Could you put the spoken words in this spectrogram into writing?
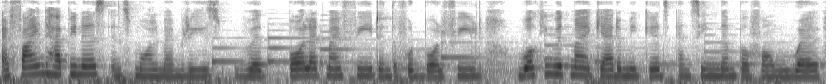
I find happiness in small memories with ball at my feet in the football field, working with my academy kids, and seeing them perform well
